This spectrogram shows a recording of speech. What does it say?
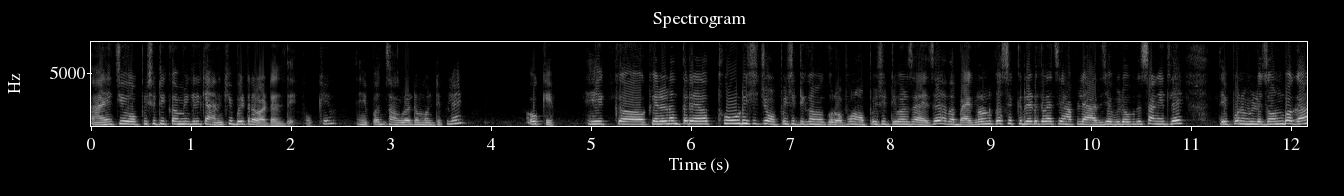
आणि याची ऑपिसिटी कमी केली की आणखी बेटर वाटेल ते. ओके हे पण चांगलं वाटतं मल्टिप्लाय ओके हे क- केल्यानंतर याला थोडीशी ऑपिसिटी कमी करू. आपण ऑपिसिटीवर जायचं आता बॅकग्राऊंड कसे क्रिएट करायचे आपल्या आधीच्या व्हिडिओमध्ये सांगितले ते पण व्हिडिओ जाऊन बघा.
